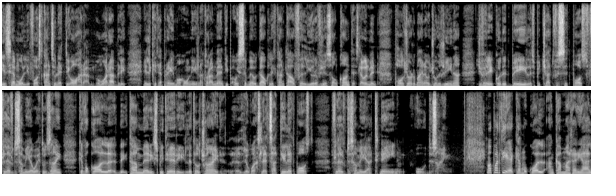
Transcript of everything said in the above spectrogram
insemmu li fost kanzunetti oħra memorabbli li kiteb Ray Mahoney naturalment jibqgħu jissemmew dawk li tkantaw fil-Eurovision Song Contest l-ewwel minn Paul Giordano u Georgina, ġifieri Could It Be li spiċċat fis-sit post fl-1991 kif ukoll ta' Mary Spiteri Little Child li waslet sa' tielet post fl-1992. Imma parti hekk hemm ukoll anka materjal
